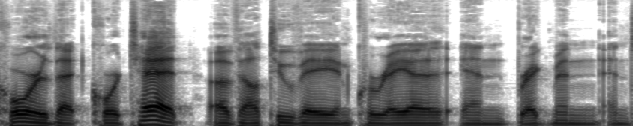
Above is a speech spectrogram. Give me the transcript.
core, that quartet of Altuve and Correa and Bregman and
